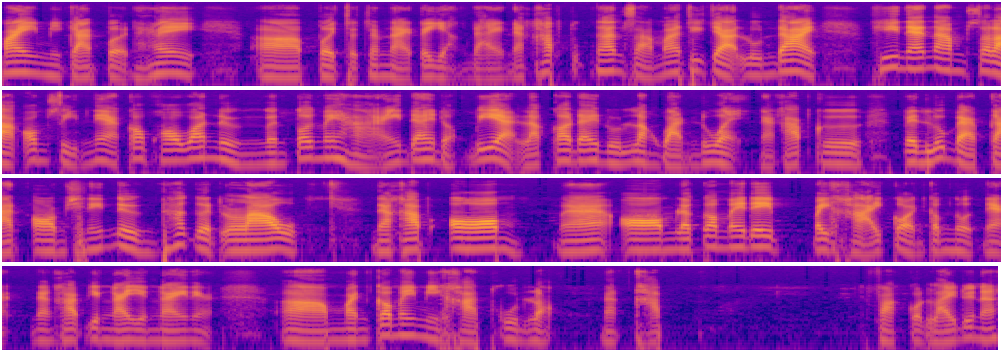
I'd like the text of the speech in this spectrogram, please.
ไม่มีการเปิดให้เปิดจัดจำหน่ายแต่อย่างใดนะครับ ทุกท่านสามารถที่จะลุ้นได้ ที่แนะนำสลากออมสินเนี่ยก็เพราะว่า 1 เงินต้นไม่หายได้ดอกเบี้ย แล้วก็ได้ลุ้นรางวัลด้วยนะครับ คือเป็นรูปแบบการออมชนิดหนึ่ง ถ้าเกิดเรานะครับออมนะออมแล้วก็ไม่ได้ไปขายก่อนกำหนดเนี่ยนะครับยังไงยังไงเนี่ยมันก็ไม่มีขาดทุนหรอกนะครับ ฝากกดไลค์ด้วยนะ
